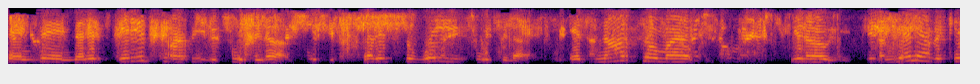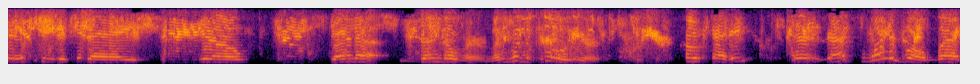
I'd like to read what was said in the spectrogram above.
same thing, then it's, it is time for you to switch it up. But it's the way you switch it up. It's not so much, you know, men have a tendency to say, you know, stand up, bend over, let's put the pillow here. Okay? That's wonderful, but,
